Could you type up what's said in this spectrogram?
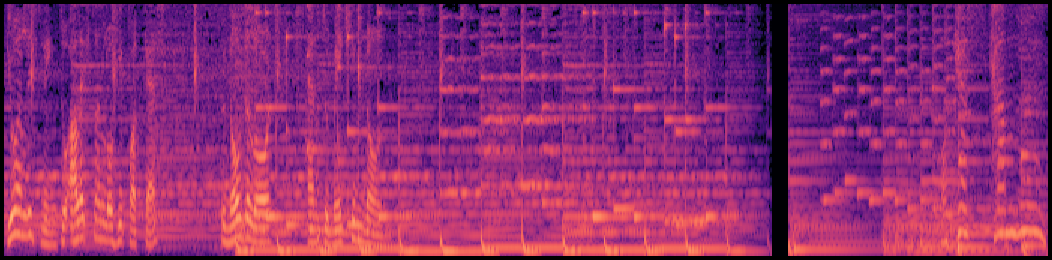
You are listening to Alex Nanlohi Podcast To know the Lord and to make Him known. Podcast kamu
